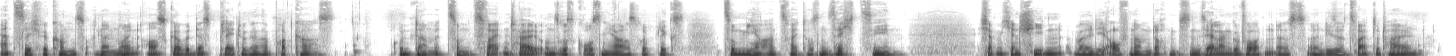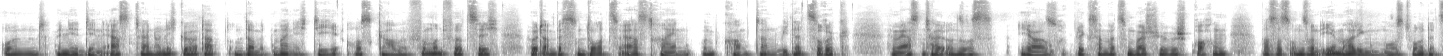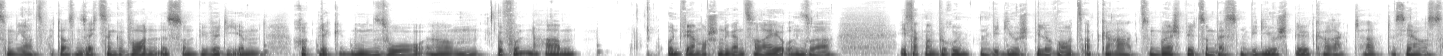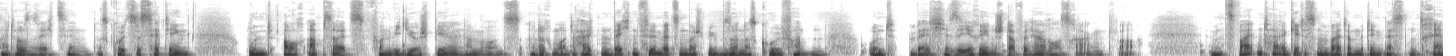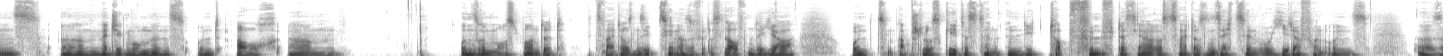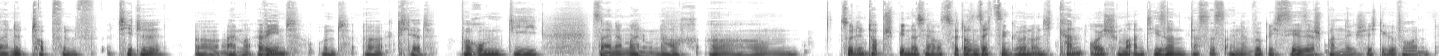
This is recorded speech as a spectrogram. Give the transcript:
Herzlich willkommen zu einer neuen Ausgabe des Play Together Podcast und damit zum zweiten Teil unseres großen Jahresrückblicks zum Jahr 2016. Ich habe mich entschieden, weil die Aufnahme doch ein bisschen sehr lang geworden ist, äh, diese zwei zu teilen. Und wenn ihr den ersten Teil noch nicht gehört habt, und damit meine ich die Ausgabe 45, hört am besten dort zuerst rein und kommt dann wieder zurück. Im ersten Teil unseres Jahresrückblicks haben wir zum Beispiel besprochen, was aus unseren ehemaligen Most Wanted zum Jahr 2016 geworden ist und wie wir die im Rückblick nun so ähm, gefunden haben. Und wir haben auch schon eine ganze Reihe unserer, ich sag mal, berühmten Videospiel-Awards abgehakt. Zum Beispiel zum besten Videospielcharakter des Jahres 2016, das coolste Setting und auch abseits von Videospielen haben wir uns darüber unterhalten, welchen Film wir zum Beispiel besonders cool fanden und welche Serienstaffel herausragend war. Im zweiten Teil geht es nun weiter mit den besten Trends, ähm, Magic Moments und auch ähm, unseren Most Wanted 2017, also für das laufende Jahr. Und zum Abschluss geht es dann in die Top 5 des Jahres 2016, wo jeder von uns äh, seine Top 5 Titel äh, einmal erwähnt und äh, erklärt, warum die seiner Meinung nach ähm, zu den Top-Spielen des Jahres 2016 gehören. Und ich kann euch schon mal anteasern, das ist eine wirklich sehr, sehr spannende Geschichte geworden.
